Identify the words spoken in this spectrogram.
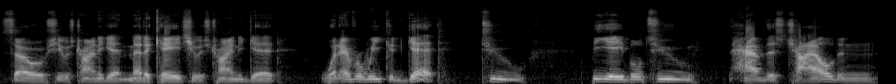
So she was trying to get Medicaid, she was trying to get whatever we could get to be able to have this child and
